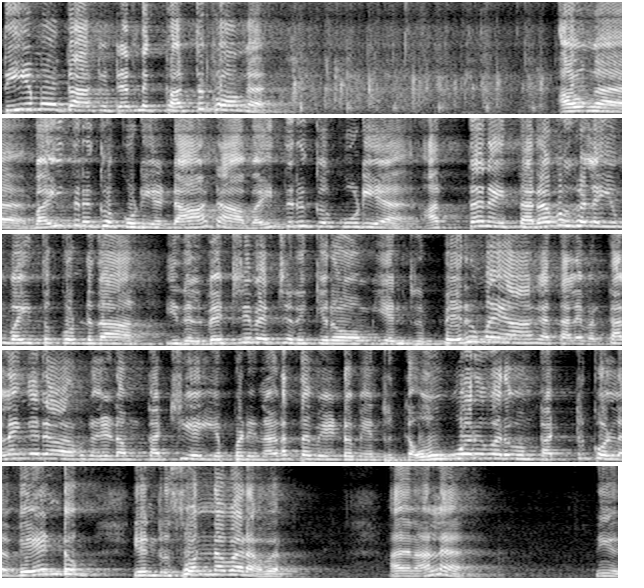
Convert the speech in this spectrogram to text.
திமுக கிட்ட இருந்து கத்துக்கோங்க. அவங்க வைத்திருக்கக்கூடிய டாட்டா வைத்திருக்கக்கூடிய அத்தனை தரவுகளையும் வைத்துக்கொண்டுதான் இதில் வெற்றி பெற்றிருக்கிறோம் என்று பெருமையாக தலைவர் கலைஞர் அவர்களிடம் கட்சியை எப்படி நடத்த வேண்டும் என்று ஒவ்வொருவரும் கற்றுக்கொள்ள வேண்டும் என்று சொன்னவர் அவர். அதனால நீங்க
